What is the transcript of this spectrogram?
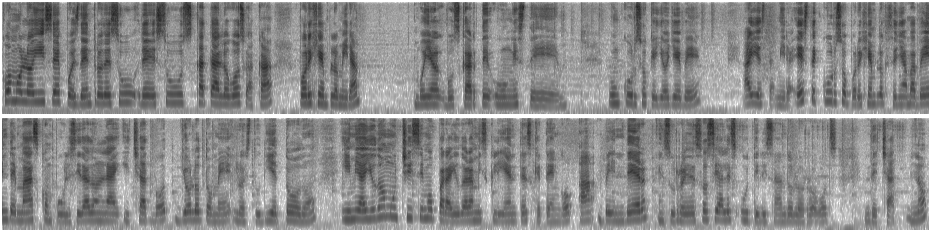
¿Cómo lo hice? Pues dentro de, su, de sus catálogos acá. Por ejemplo, mira, voy a buscarte un este un curso que yo llevé Ahí está, mira, este curso, por ejemplo, que se llama Vende más con publicidad online y chatbot, yo lo tomé, lo estudié todo y me ayudó muchísimo para ayudar a mis clientes que tengo a vender en sus redes sociales utilizando los robots de chat, ¿no?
